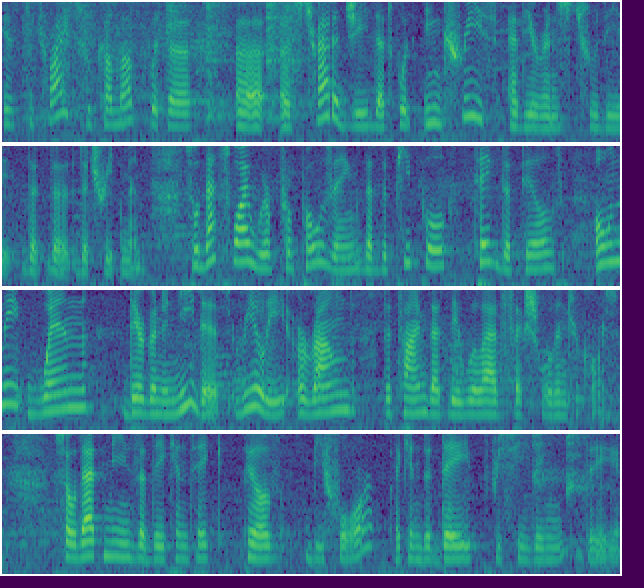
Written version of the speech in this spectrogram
is to try to come up with a, a, a strategy that would increase adherence to the, the, the, the treatment. So that's why we're proposing that the people take the pills only when they're going to need it really around the time that they will have sexual intercourse. So that means that they can take pills before, like in the day preceding the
